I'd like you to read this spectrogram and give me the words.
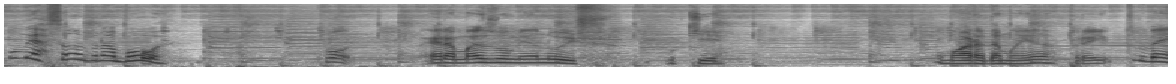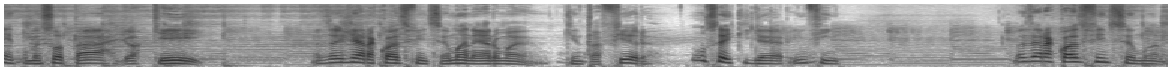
Conversando na boa. Era mais ou menos o que? Uma hora da manhã, por aí. Tudo bem, começou tarde, ok. Mas aí já era quase fim de semana, era uma quinta-feira? Não sei que dia era, enfim. Mas era quase fim de semana.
